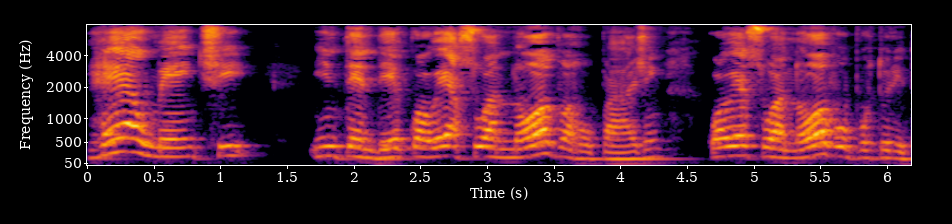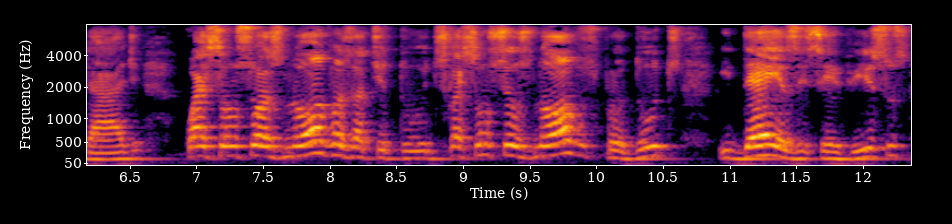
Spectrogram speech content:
realmente entender qual é a sua nova roupagem, qual é a sua nova oportunidade, quais são suas novas atitudes, quais são seus novos produtos, ideias e serviços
